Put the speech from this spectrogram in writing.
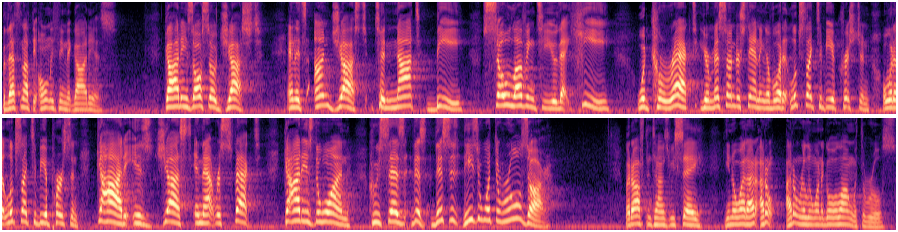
But that's not the only thing that God is. God is also just. And it's unjust to not be so loving to you that He would correct your misunderstanding of what it looks like to be a Christian or what it looks like to be a person. God is just in that respect. God is the one who says this, this is, these are what the rules are. But oftentimes we say, you know what, I, I don't, I don't really want to go along with the rules.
